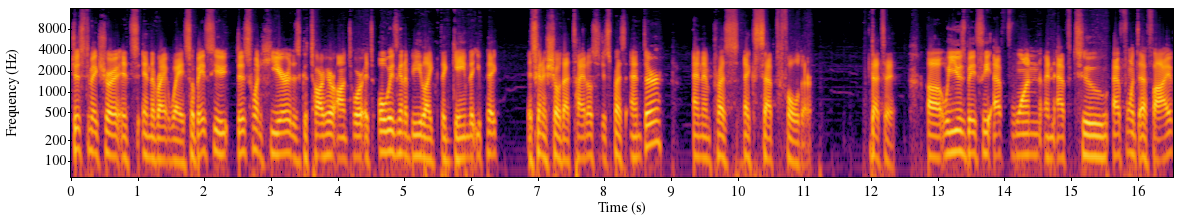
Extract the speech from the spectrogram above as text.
just to make sure it's in the right way. So basically, this one here, this Guitar Hero on Tour, it's always going to be like the game that you pick. It's going to show that title. So just press Enter and then press accept folder. That's it. Uh, we use basically F1 and F2, F1 to F5.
